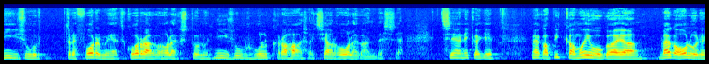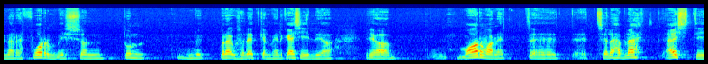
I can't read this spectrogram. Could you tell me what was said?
nii suurt reformi, et korraga oleks tulnud nii suur hulk raha sotsiaalhoolekandesse. see on ikkagi väga pika mõjuga ja väga oluline reform, mis on tulnud nüüd praegusel hetkel meil käsil ja, ja ma arvan, et et, et see läheb läht-, hästi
